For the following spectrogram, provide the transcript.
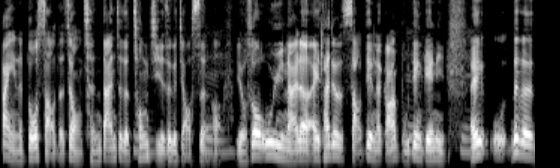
扮演了多少的这种承担这个冲击的这个角色哈？有时候乌云来了，哎，他就少电了，赶快补电给你。哎，我那个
